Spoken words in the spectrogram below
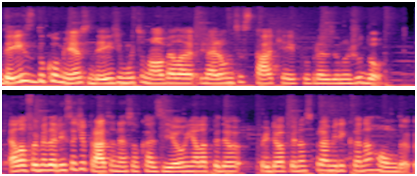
desde o começo, desde muito nova, ela já era um destaque aí pro Brasil no judô. Ela foi medalhista de prata nessa ocasião e ela perdeu, perdeu apenas para a americana Honda.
